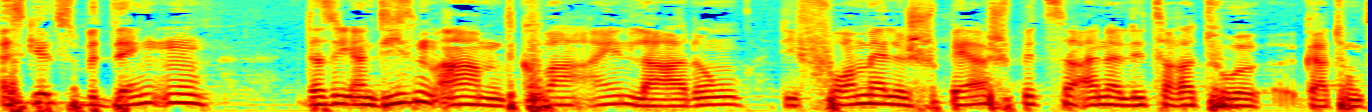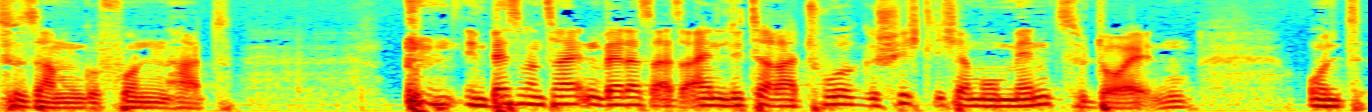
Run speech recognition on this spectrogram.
Es gilt zu bedenken, dass ich an diesem Abend qua Einladung die formelle Speerspitze einer Literaturgattung zusammengefunden hat. In besseren Zeiten wäre das als ein literaturgeschichtlicher Moment zu deuten. Und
